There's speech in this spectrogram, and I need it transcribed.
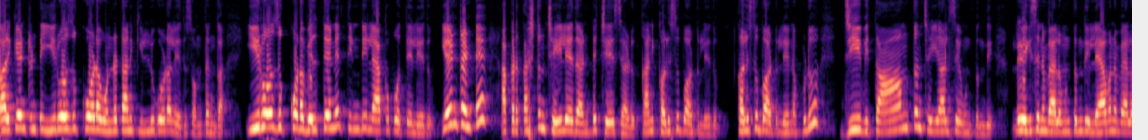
వారికి ఏంటంటే ఈ రోజుకు కూడా ఉండటానికి ఇల్లు కూడా లేదు సొంతంగా. ఈ రోజుకు కూడా వెళ్తేనే తిండి లేకపోతే లేదు. ఏంటంటే అక్కడ కష్టం చేయలేదా అంటే చేశాడు. కానీ కలుసుబాటు లేదు. కలుసుబాటు లేనప్పుడు జీవితాంతం చేయాల్సే ఉంటుంది. లేగిసిన వేళ ఉంటుంది లేవన వేళ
